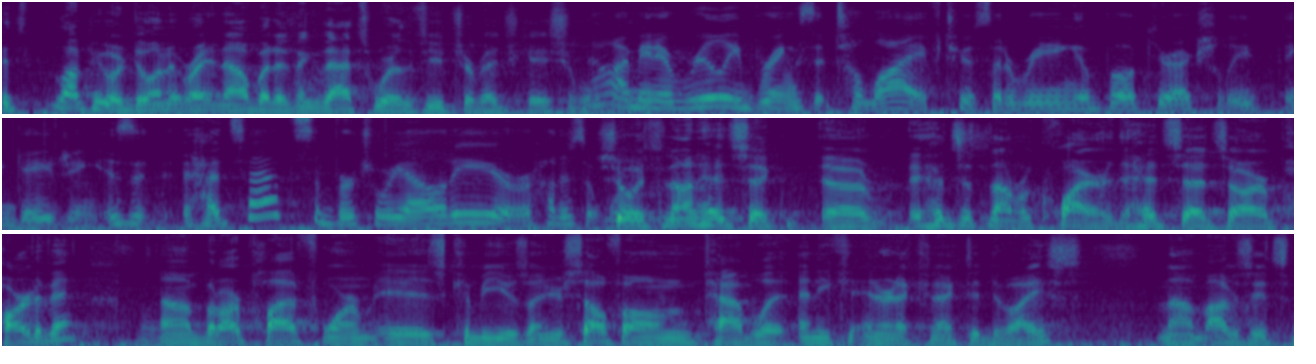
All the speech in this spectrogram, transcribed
It's, a lot of people are doing it right now, but I think that's where the future of education will no, be. I mean, it really brings it to life too. Instead of reading a book, you're actually engaging. Is it headsets, virtual reality, or how does it work? So it's not headset, uh, headset's not required. The headsets are part of it, mm -hmm. um, but our platform is can be used on your cell phone, tablet, any internet connected device. Um, obviously, it's,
